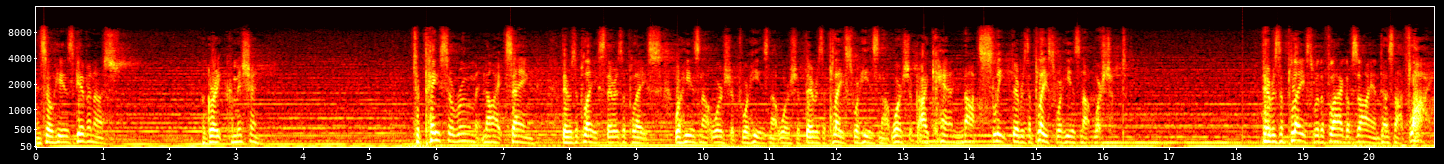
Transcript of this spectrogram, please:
And so he has given us a great commission to pace a room at night saying, there is a place, there is a place where he is not worshiped, where he is not worshiped. There is a place where he is not worshiped. I cannot sleep. There is a place where he is not worshiped. There is a place where the flag of Zion does not fly.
